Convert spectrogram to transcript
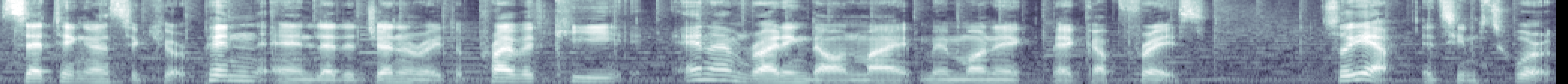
setting a secure pin and let it generate a private key and I'm writing down my mnemonic backup phrase. So yeah, it seems to work.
